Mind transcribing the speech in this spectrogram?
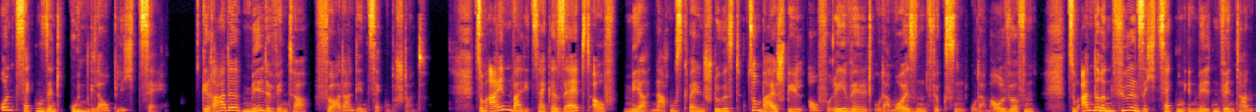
Und Zecken sind unglaublich zäh. Gerade milde Winter fördern den Zeckenbestand. Zum einen, weil die Zecke selbst auf mehr Nahrungsquellen stößt, zum Beispiel auf Rehwild oder Mäusen, Füchsen oder Maulwürfen. Zum anderen fühlen sich Zecken in milden Wintern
